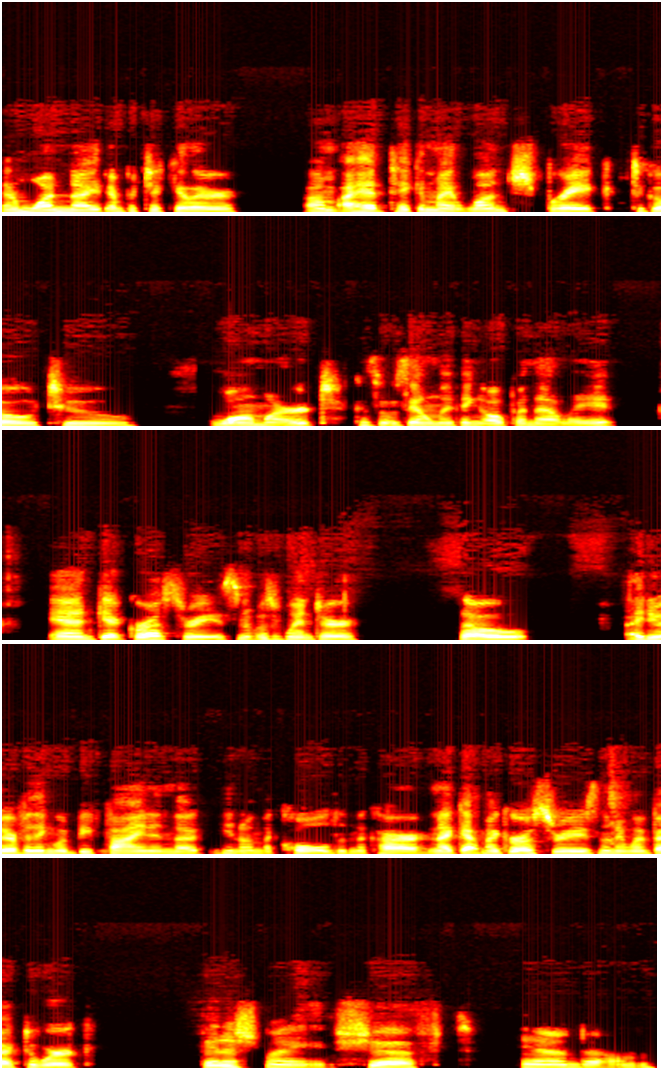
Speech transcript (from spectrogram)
And one night in particular, um, I had taken my lunch break to go to Walmart because it was the only thing open that late and get groceries. And it was winter. So I knew everything would be fine in the, you know, in the cold in the car. And I got my groceries and then I went back to work, finished my shift and, um,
